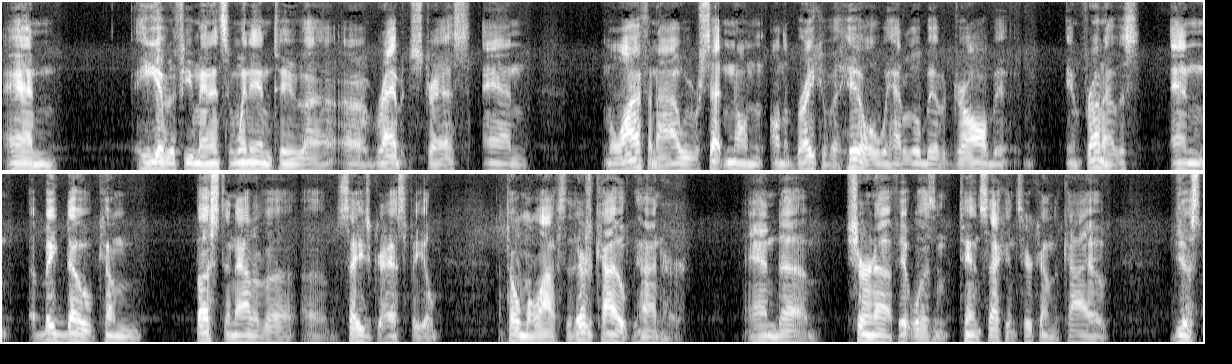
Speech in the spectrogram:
and he gave it a few minutes and went into uh, rabbit stress. And my wife and I, we were sitting on on the break of a hill. We had a little bit of a draw in front of us, and a big doe come busting out of a, a sage grass field. I told my wife, I said, "There's a coyote behind her," and uh, sure enough, it wasn't ten seconds. Here comes the coyote, just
